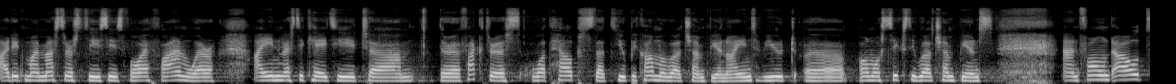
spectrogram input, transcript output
I did my master's thesis for FIM, where I investigated um, the factors what helps that you become a world champion. I interviewed uh, almost 60 world champions, and found out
